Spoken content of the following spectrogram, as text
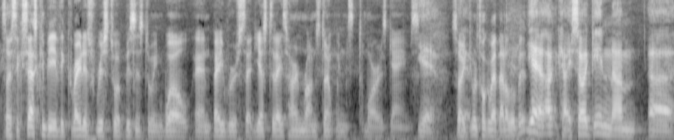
so success can be the greatest risk to a business doing well. And Babe Ruth said, "Yesterday's home runs don't win tomorrow's games." Yeah. So yeah. do you want to talk about that a little bit? Yeah, okay. So again, um, uh,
